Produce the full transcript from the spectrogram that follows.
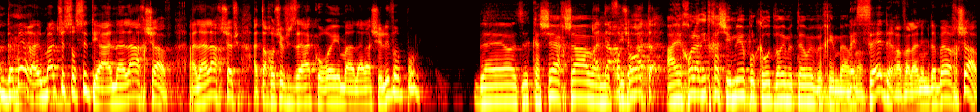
מדבר על מנצ'סטר סיטי, ההנהלה עכשיו, ההנהלה עכשיו, אתה חושב שזה היה קורה עם ההנהלה של ליברפול? זה זה קשה עכשיו, הנסיבות, אתה- אני יכול להגיד לך שעם ליברפול קרו דברים יותר מביכים בעבר. בסדר, אבל אני מדבר עכשיו,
